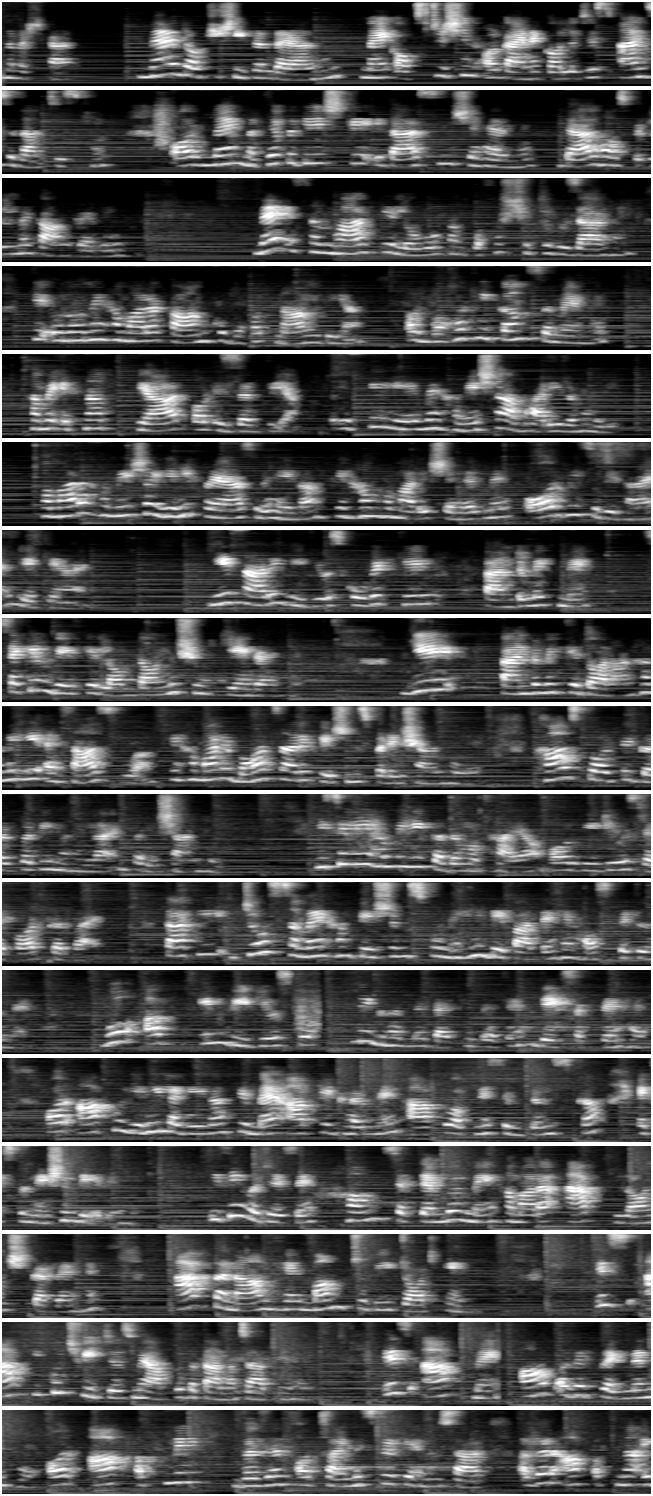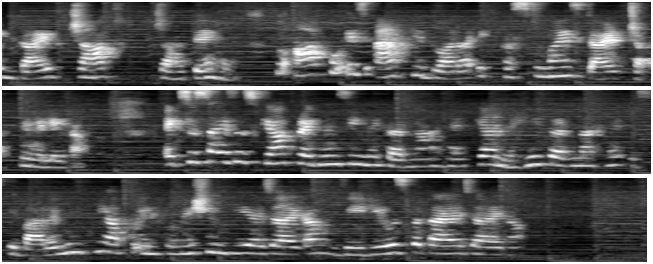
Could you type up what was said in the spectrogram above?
नमस्कार। मैं डॉक्टर शीतल दयाल हूँ। मैं एक ऑब्स्टिशियन और गायनेकोलॉजिस्ट एंड सदाचिस्ट हूँ और मैं मध्य प्रदेश के इटारसी शहर में दयाल हॉस्पिटल में काम कर रही हूँ। मैं इस संभाग के लोगों का बहुत शुक्रगुजार हूँ कि उन्होंने हमारा काम को बहुत नाम दिया और बहुत ही कम समय में हमें इतना प्यार और इज़्ज़त दिया। तो इसके लिए मैं हमेशा आभारी रहूँगी। हमारा हमेशा यही प्रयास रहेगा कि हम हमारे शहर में और भी सुविधाएँ लेके आए। ये सारे वीडियोस कोविड के पैंडमिक में सेकेंड वेव के लॉकडाउन में शूट किए गए हैं ये पैंडमिक के दौरान हमें ये एहसास हुआ कि हमारे बहुत सारे पेशेंट्स परेशान हुए। खास तौर पे गर्भवती महिलाएँ परेशान हुई। इसीलिए हमने ये कदम उठाया और वीडियोस रिकॉर्ड करवाए, ताकि जो समय हम पेशेंट्स को नहीं दे पाते हैं हॉस्पिटल में वो अब इन वीडियोस को अपने घर में बैठे बैठे देख सकते हैं। और आपको यही लगेगा कि मैं आपके घर में आपको अपने सिम्टम्स का एक्सप्लेनेशन दे रही हूँ। इसी वजह से हम सितंबर में हमारा ऐप लॉन्च कर रहे हैं। ऐप का नाम है मम टू बी डॉट इन इस ऐप की कुछ फीचर्स मैं आपको बताना चाहती हूँ। इस ऐप में आप अगर प्रेग्नेंट हैं और आप अपने वज़न और ट्राइमेस्टर के अनुसार अगर आप अपना एक डाइट चार्ट चाहते हैं तो आपको इस ऐप के द्वारा एक कस्टमाइज डाइट चार्ट भी मिलेगा। एक्सरसाइजेस क्या प्रेगनेंसी में करना है, क्या नहीं करना है, इसके बारे में भी आपको इन्फॉर्मेशन दिया जाएगा वीडियोस बताया जाएगा।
